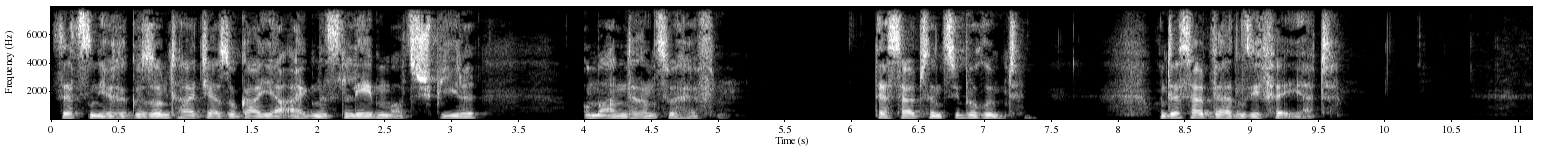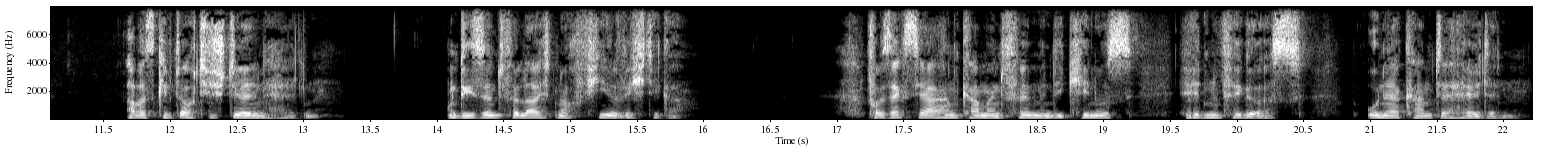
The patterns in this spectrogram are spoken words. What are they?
setzen ihre Gesundheit, ja sogar ihr eigenes Leben aufs Spiel, um anderen zu helfen. Deshalb sind sie berühmt und deshalb werden sie verehrt. Aber es gibt auch die stillen Helden. Und die sind vielleicht noch viel wichtiger. Vor sechs Jahren kam ein Film in die Kinos Hidden Figures, unerkannte Heldin.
